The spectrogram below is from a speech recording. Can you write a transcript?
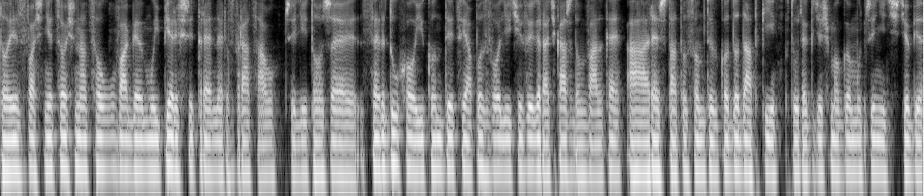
to jest właśnie coś, na co uwagę mój pierwszy trener zwracał, czyli to, że serducho i kondycja pozwoli ci wygrać każdą walkę, a reszta to są tylko dodatki, które gdzieś mogą uczynić z ciebie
